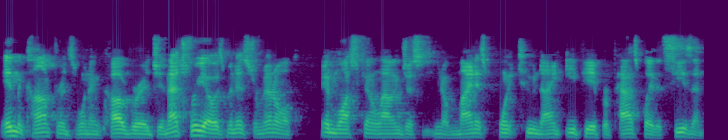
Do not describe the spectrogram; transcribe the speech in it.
in the conference when in coverage, and that trio has been instrumental in Washington allowing just you know minus 0.29 EPA per pass play this season.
